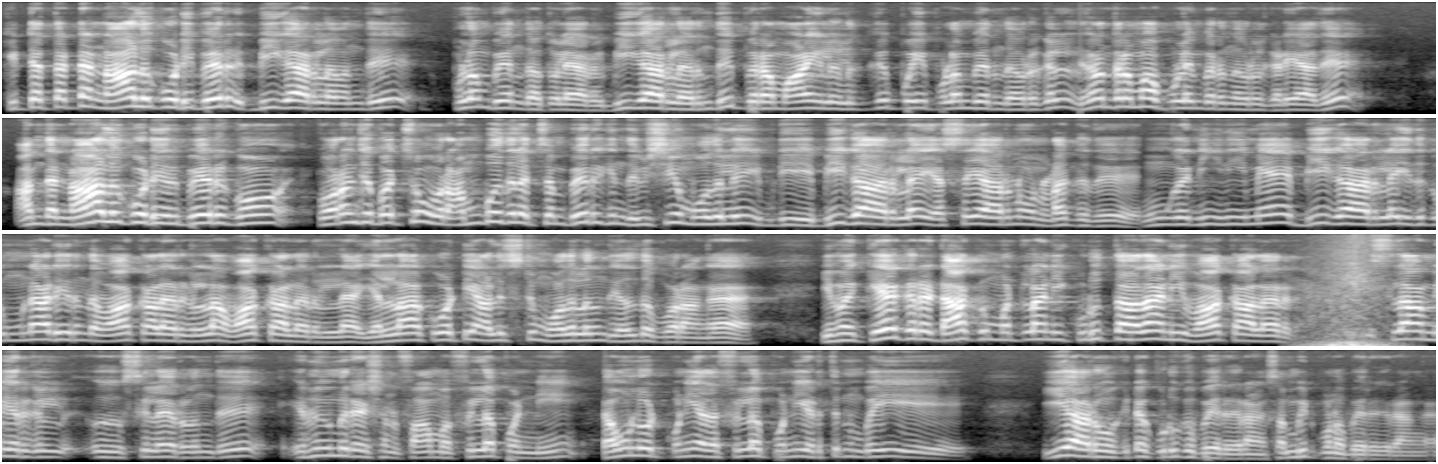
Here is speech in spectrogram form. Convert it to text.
கிட்டத்தட்ட நாலு கோடி பேர் பீகார்ல வந்து புலம்பெயர்ந்த தொழிலாளர்கள். பீகார்ல இருந்து பிற மாநிலங்களுக்கு போய் புலம்பெயர்ந்தவர்கள். நிரந்தரமா புலம்பெயர்ந்தவர்கள் கிடையாது. அந்த நாலு கோடி பேருக்கும் குறைஞ்சபட்சம் ஒரு ஐம்பது லட்சம் பேருக்கு இந்த விஷயம் முதல்ல இப்படி பீகாரில் எஸ்ஐஆர்னு ஒன்று நடக்குது. உங்க நீ இனிமே பீகாரில் இதுக்கு முன்னாடி இருந்த வாக்காளர்கள்லாம் வாக்காளர் இல்லை. எல்லா கோட்டையும் அழிச்சிட்டு முதல்ல இருந்து எழுத போறாங்க. இவன் கேட்குற டாக்குமெண்ட்லாம் நீ கொடுத்தாதான் நீ வாக்காளர். இஸ்லாமியர்கள் சிலர் வந்து எனுமரேஷன் ஃபார்மை ஃபில்அப் பண்ணி டவுன்லோட் பண்ணி அதை ஃபில்அப் பண்ணி எடுத்துன்னு போய் இஆர்ஓ கிட்ட கொடுக்க போயிருக்கிறாங்க சப்மிட் பண்ண போயிருக்கிறாங்க.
